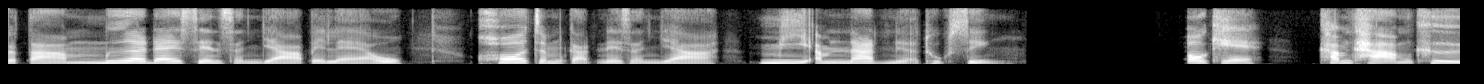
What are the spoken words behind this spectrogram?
ก็ตามเมื่อได้เซ็นสัญญาไปแล้ว ข้อจำกัดในสัญญามีอำนาจเหนือทุกสิ่ง โอเคคำถามคือ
